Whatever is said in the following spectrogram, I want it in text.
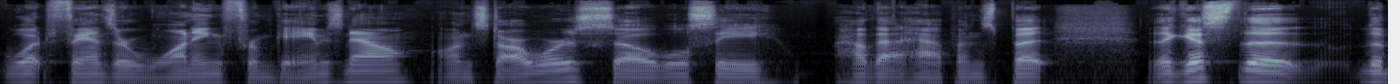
what fans are wanting from games now on Star Wars. So we'll see how that happens. But I guess the the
